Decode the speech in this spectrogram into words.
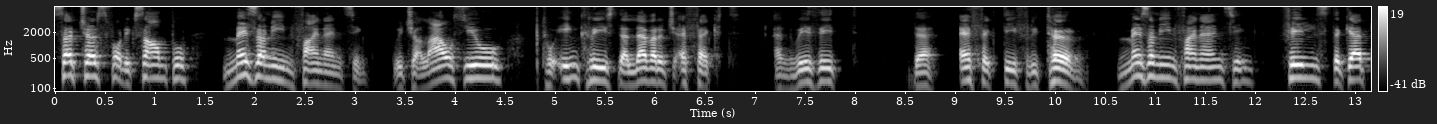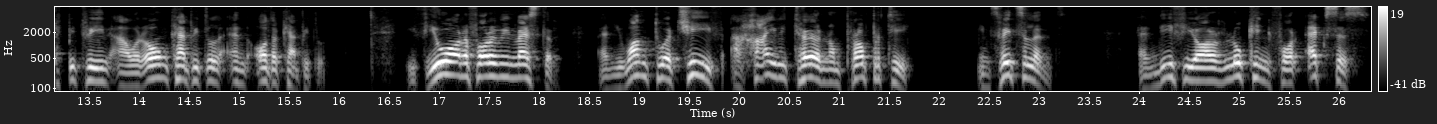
such as, for example, mezzanine financing, which allows you to increase the leverage effect and with it the effective return. Mezzanine financing fills the gap between our own capital and other capital. If you are a foreign investor and you want to achieve a high return on property in Switzerland and if you are looking for access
